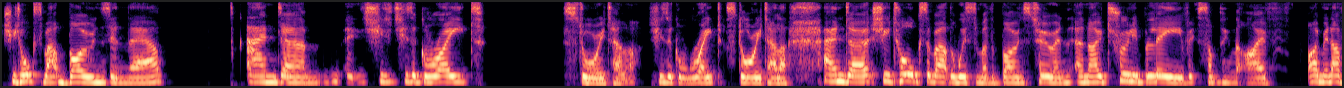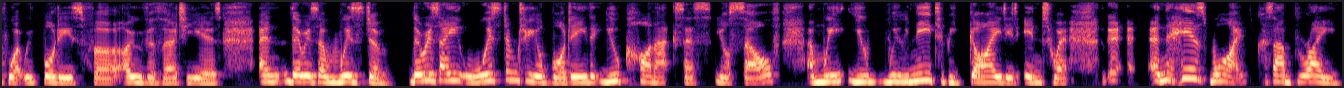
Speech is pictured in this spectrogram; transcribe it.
She talks about bones in there. And um, she, she's a great storyteller. She's a great storyteller. And uh, she talks about the wisdom of the bones too. And, and I truly believe it's something that I've I mean, I've worked with bodies for over 30 years and there is a wisdom. There is a wisdom to your body that you can't access yourself. And we, you, we need to be guided into it. And here's why, because our brain,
